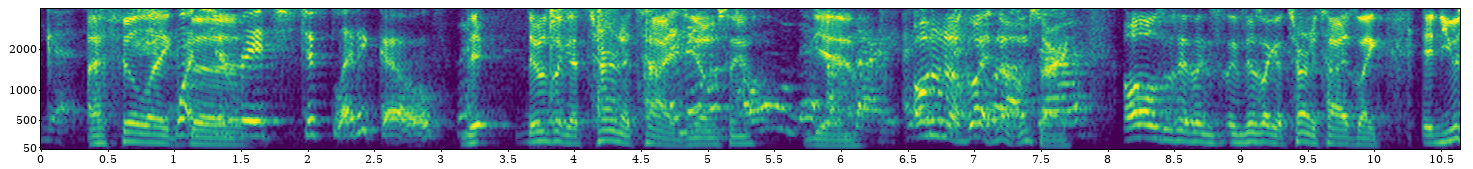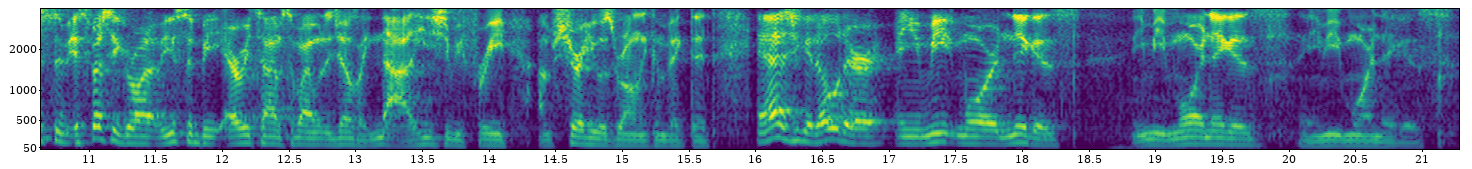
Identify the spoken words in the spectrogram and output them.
Yes. I feel like Once the you're rich, just let it go. there, there was like a turn of tides. And You know they what I'm saying? were that- Yeah. I'm sorry. Oh no no, go ahead. No, I'm sorry. Josh. all I was gonna say like, like, there's like a turn of tides. Like it used to be, especially growing up. It used to be every time somebody went to jail, I was like, nah, he should be free. I'm sure he was wrongly convicted. And as you get older and you meet more niggas, you meet more niggas, and you meet more niggas,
